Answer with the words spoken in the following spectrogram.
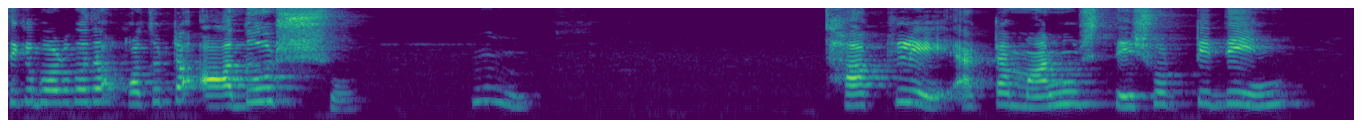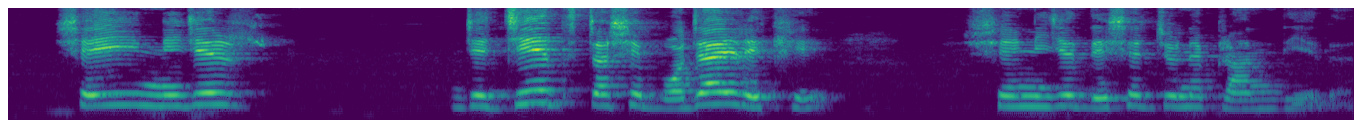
থেকে বড় কথা কতটা আদর্শ, হুম? থাকলে একটা মানুষ তেষট্টি দিন সেই নিজের যে জেদটা সে বজায় রেখে সে নিজের দেশের জন্য প্রাণ দিয়ে দেয়।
